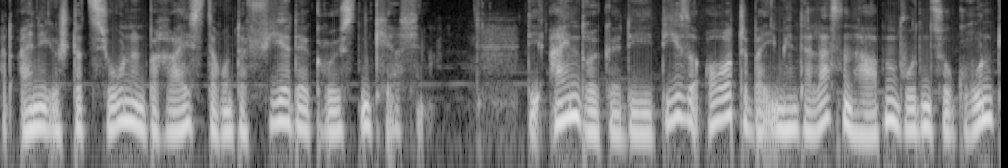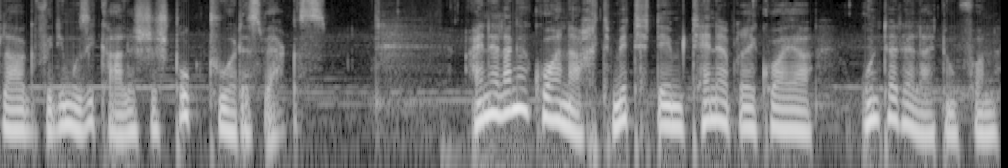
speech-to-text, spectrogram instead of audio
hat einige Stationen bereist, darunter vier der größten Kirchen. Die Eindrücke, die diese Orte bei ihm hinterlassen haben, wurden zur Grundlage für die musikalische Struktur des Werkes. Eine lange Chornacht mit dem Tenebrae Choir unter der Leitung von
